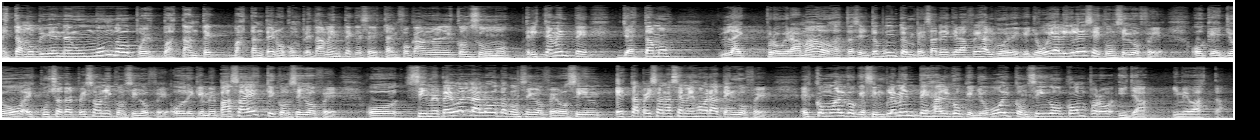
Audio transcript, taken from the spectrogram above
Estamos viviendo en un mundo, pues bastante, bastante no completamente, que se está enfocando en el consumo. Tristemente, ya estamos like, programados hasta cierto punto en pensar de que la fe es algo de que yo voy a la iglesia y consigo fe, o que yo escucho a tal persona y consigo fe, o de que me pasa esto y consigo fe, o si me pego en la loto consigo fe, o si esta persona se mejora tengo fe. Es como algo que simplemente es algo que yo voy, consigo, compro y ya, y me basta.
